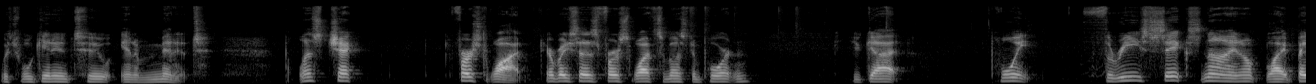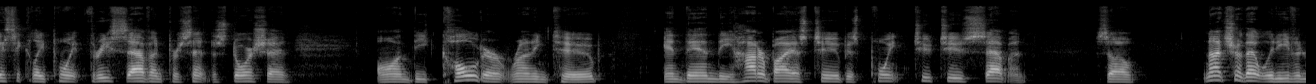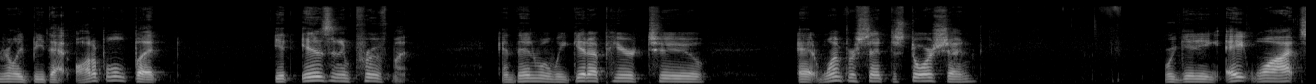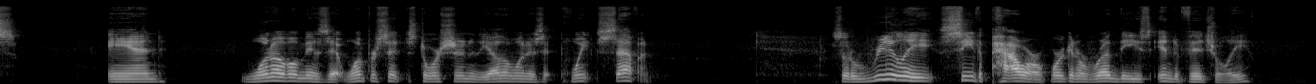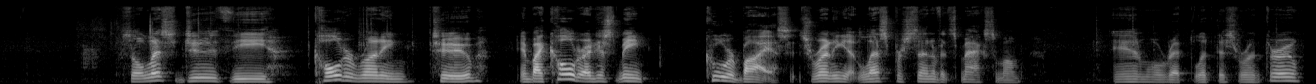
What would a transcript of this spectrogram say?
which we'll get into in a minute. But let's check first watt. Everybody says first watt's the most important. You've got 0.369, like basically 0.37% distortion on the colder running tube and then the hotter bias tube is 0.227. So not sure that would even really be that audible, but it is an improvement. And then when we get up here to at 1% distortion, we're getting 8 watts and one of them is at 1% distortion and the other one is at 0.7. So to really see the power, we're going to run these individually. So let's do the colder running tube. And by colder, I just mean cooler bias. It's running at less percent of its maximum. And we'll let, let this run through.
